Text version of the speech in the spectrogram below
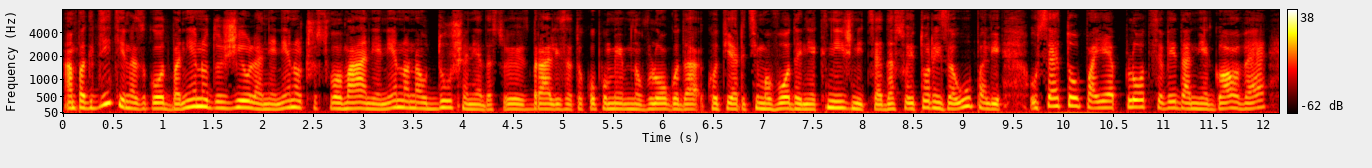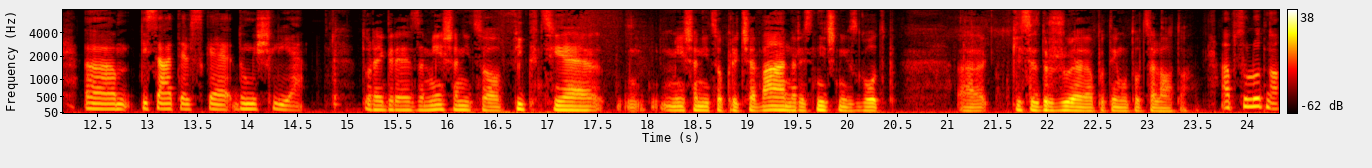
Ampak ditina zgodba, njeno doživljanje, njeno čustvovanje, njeno navdušenje, da so jo izbrali za tako pomembno vlogo, da, kot je recimo vodenje knjižnice, da so ji torej zaupali, vse to pa je plot seveda njegove um, pisateljske domišljije. Torej, gre za mešanico fikcije, mešanico pričevanj, resničnih zgodb, eh, ki se združujejo potem v to celoto. Absolutno.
